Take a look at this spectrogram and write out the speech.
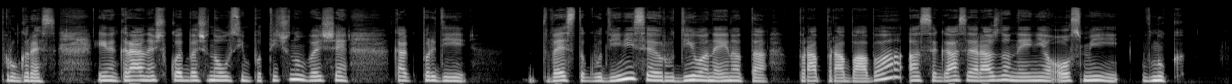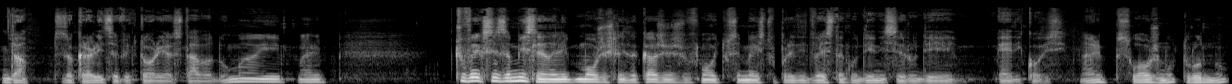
прогрес. И накрая нещо, което беше много симпатично, беше как преди 200 години се е родила нейната прапрабаба, а сега се ражда нейния осми внук. Да, за кралица Виктория става дума и нали, човек се замисля, нали, можеш ли да кажеш, в моето семейство преди 200 години се роди еди кой си. Нали? Сложно, трудно.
